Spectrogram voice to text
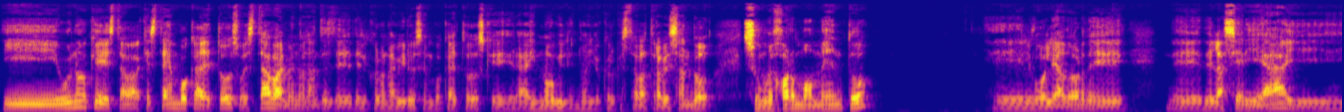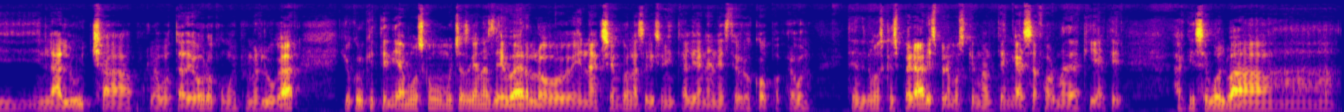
y uno que estaba que está en boca de todos o estaba al menos antes del coronavirus en boca de todos que era inmóvil no yo creo que estaba atravesando su mejor momento el goleador de, de, la Serie A y en la lucha por la bota de oro como el primer lugar. Yo creo que teníamos como muchas ganas de verlo en acción con la selección italiana en esta Eurocopa pero bueno tendremos que esperar esperemos que mantenga esa forma de aquí a que a que se vuelva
